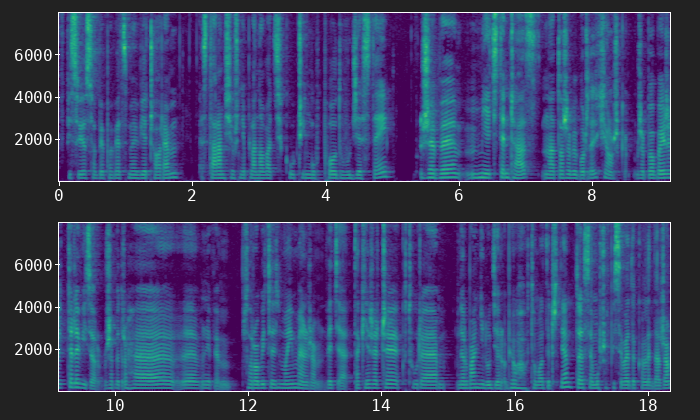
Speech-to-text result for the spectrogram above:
Wpisuję sobie powiedzmy wieczorem. Staram się już nie planować coachingów po 20, żeby mieć ten czas na to, żeby poczytać książkę, żeby obejrzeć telewizor, żeby trochę, e, nie wiem, co robić coś z moim mężem. Wiecie, takie rzeczy, które normalni ludzie robią automatycznie, to ja sobie muszę wpisywać do kalendarza,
